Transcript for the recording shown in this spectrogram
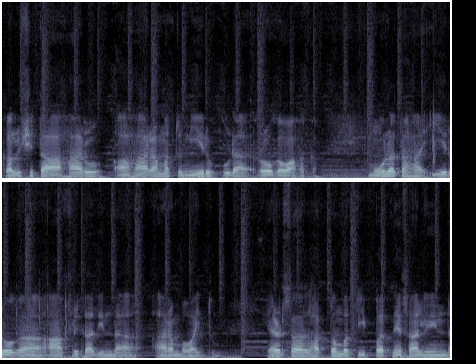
ಕಲುಷಿತ ಆಹಾರ ಆಹಾರ ಮತ್ತು ನೀರು ಕೂಡ ರೋಗವಾಹಕ. ಮೂಲತಃ ಈ ರೋಗ ಆಫ್ರಿಕಾದಿಂದ ಆರಂಭವಾಯಿತು. ಎರಡು ಸಾವಿರದ ಹತ್ತೊಂಬತ್ತು ಇಪ್ಪತ್ತನೇ ಸಾಲಿನಿಂದ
